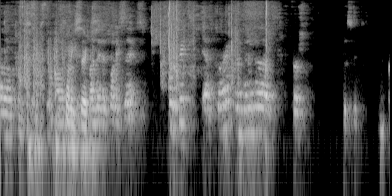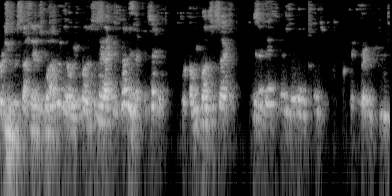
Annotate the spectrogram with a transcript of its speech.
Uh, Twenty-six. Monday the twenty-sixth? twenty-sixth, yes, correct, and then the first. First of the Sunday as well, so we close the second. Sunday, second. Are we close the second? Second, and the first. Okay, great.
